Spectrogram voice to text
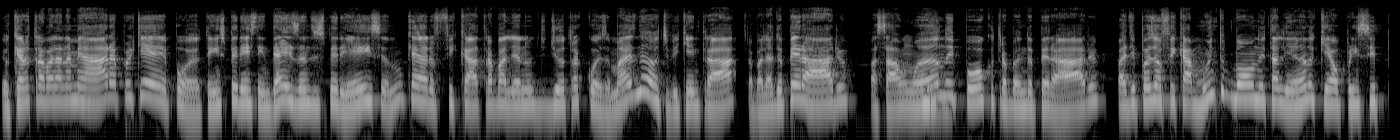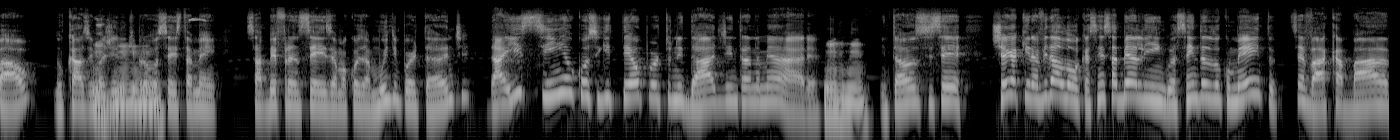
eu quero trabalhar na minha área porque, pô, eu tenho experiência, tenho 10 anos de experiência, eu não quero ficar trabalhando de, outra coisa. Mas não, eu tive que entrar, trabalhar de operário, passar um ano e pouco trabalhando de operário, para depois eu ficar muito bom no italiano, que é o principal. No caso, eu imagino Uhum. que para vocês também saber francês é uma coisa muito importante. Daí sim eu consegui ter a oportunidade de entrar na minha área. Uhum. Então, se você chega aqui na vida louca, sem saber a língua, sem ter documento, você vai acabar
